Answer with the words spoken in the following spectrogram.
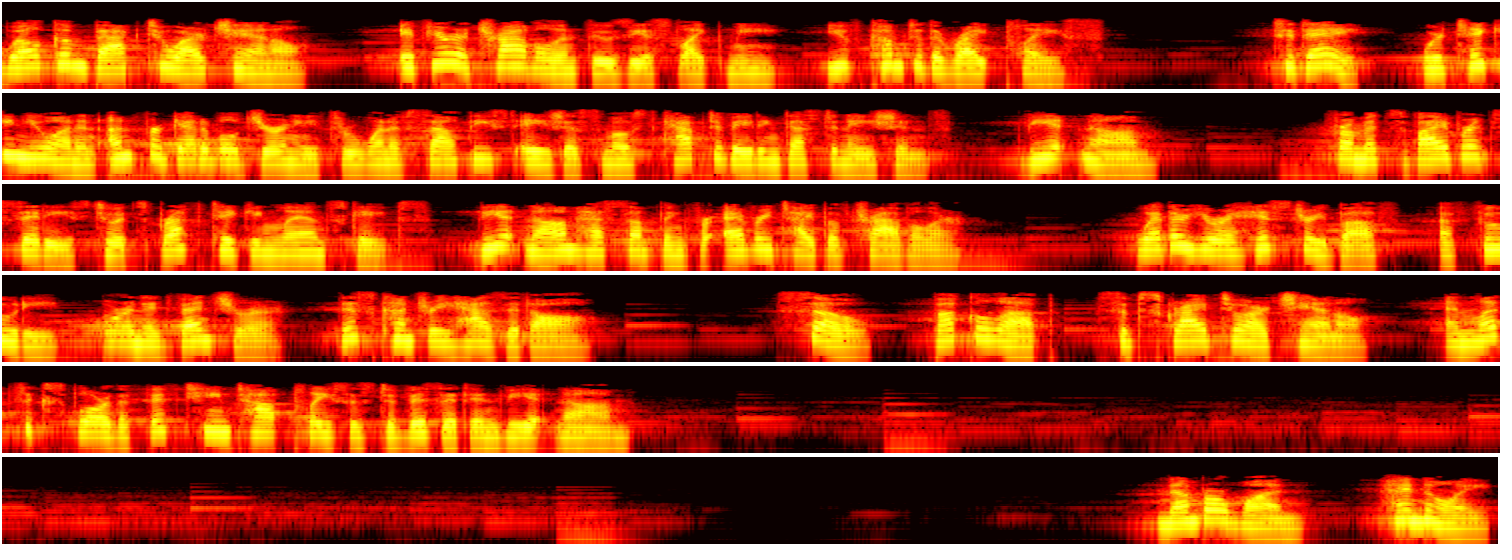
Welcome back to our channel. If you're a travel enthusiast like me, you've come to the right place. Today, we're taking you on an unforgettable journey through one of Southeast Asia's most captivating destinations, Vietnam. From its vibrant cities to its breathtaking landscapes, Vietnam has something for every type of traveler. Whether you're a history buff, a foodie, or an adventurer, this country has it all. So, buckle up, subscribe to our channel, and let's explore the 15 top places to visit in Vietnam. Number 1. Hanoi.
